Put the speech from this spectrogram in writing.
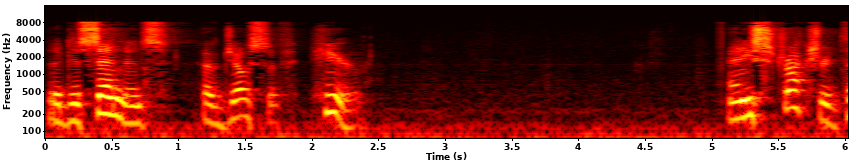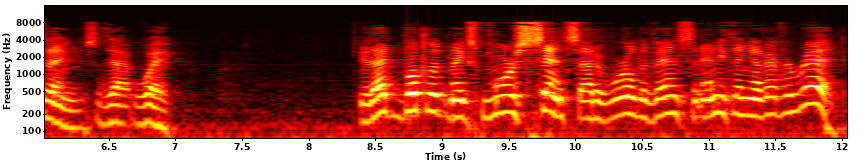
the descendants of Joseph here. And he structured things that way. that booklet makes more sense out of world events than anything I've ever read.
